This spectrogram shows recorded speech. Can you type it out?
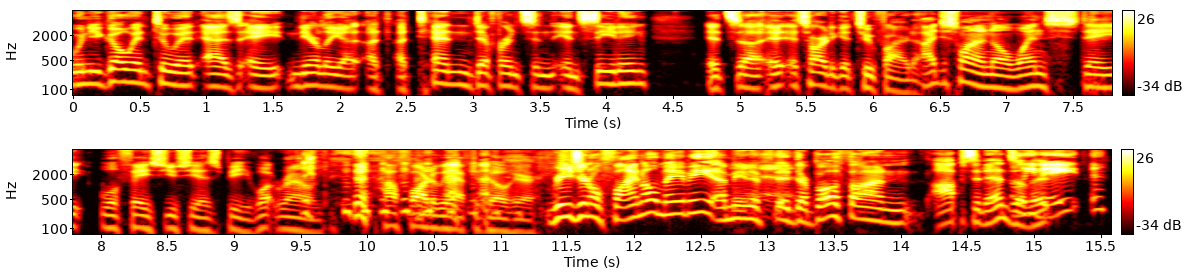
when you go into it as a nearly a, a, a 10 difference in, in seeding, it's uh, it's hard to get too fired up. I just want to know when State will face UCSB. What round? How far do we have to go here? Regional final, maybe? I mean, if they're both on opposite ends Elite of it, Eight.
